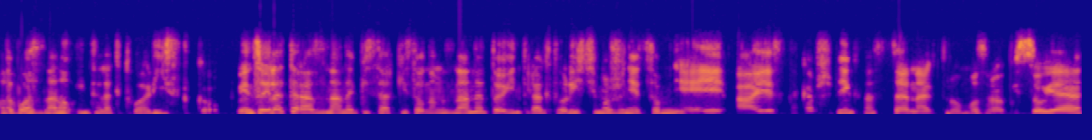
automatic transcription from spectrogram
ona była znaną intelektualistką. Więc o ile teraz znane pisarki są nam znane, to intelektualiści może nieco mniej, a jest taka przepiękna scena, którą Mozart opisuje,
